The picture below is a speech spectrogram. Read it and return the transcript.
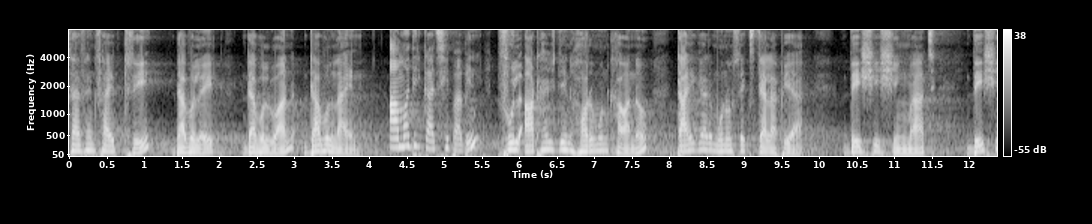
seven five three double eight double one double nine. আমাদের কাছে পাবেন ফুল আঠাশ দিন হরমোন খাওয়ানো টাইগার মোনোসেক্স তেলাপিয়া দেশি শিং মাছ দেশি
